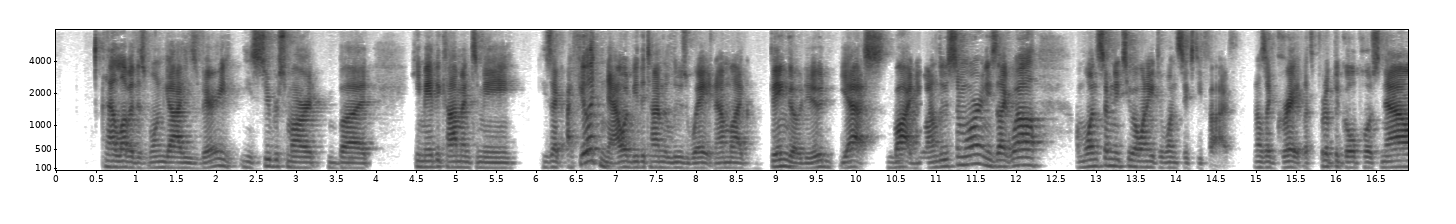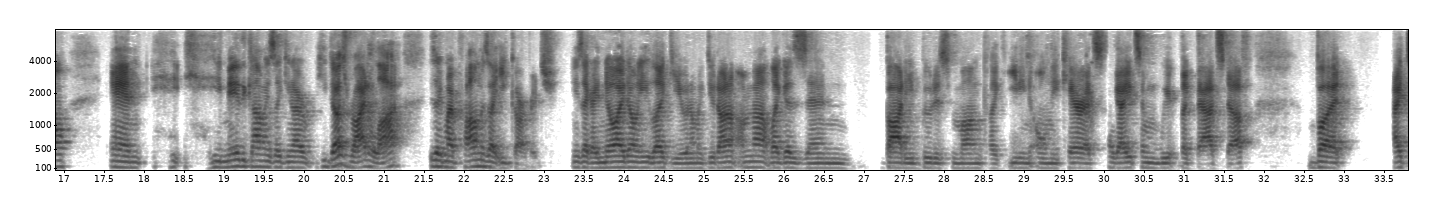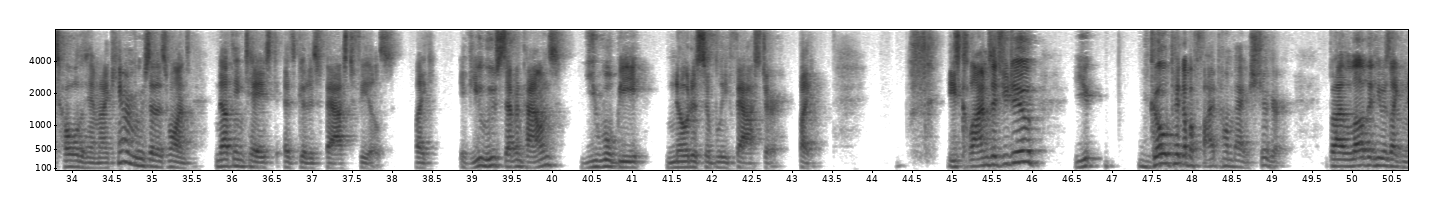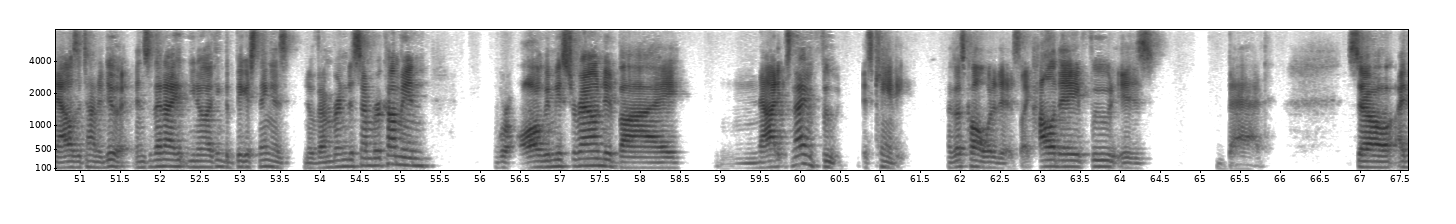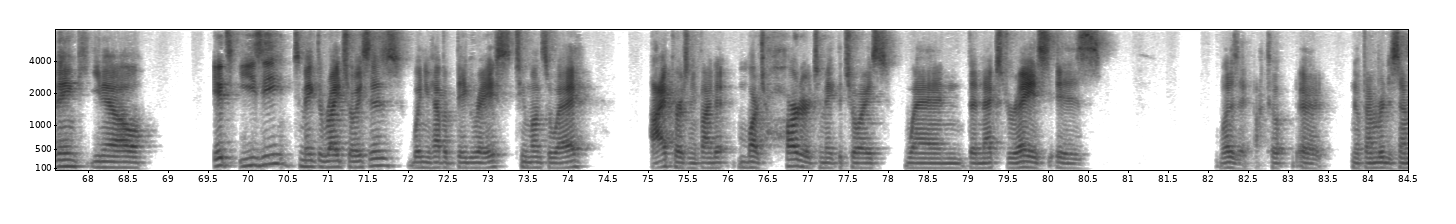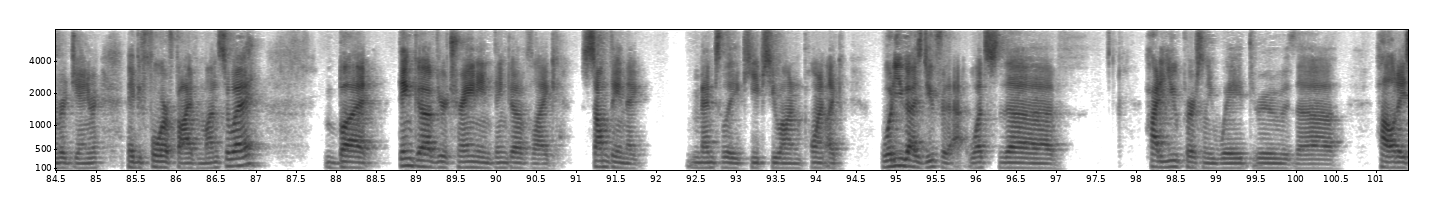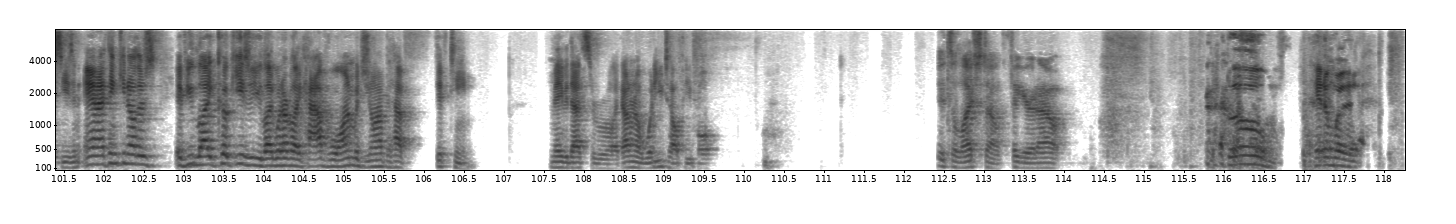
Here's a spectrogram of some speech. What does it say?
and I love it. This one guy, he's very, he's super smart, but he made the comment to me. He's like, I feel like now would be the time to lose weight, and I'm like, bingo, dude. Yes. Mm-hmm. Why? Do you want to lose some more? And he's like, well I'm 172. I want to get to 165. And I was like, great, let's put up the goalpost now. And he, he made the comment, he's like, you know, he does ride a lot. He's like, my problem is I eat garbage. He's like, I know I don't eat like you. And I'm like, dude, I I'm not like a Zen body Buddhist monk, like eating only carrots. Like I eat some weird, like bad stuff. But I told him, and I can't remember who said this once, nothing tastes as good as fast feels. Like if you lose seven pounds, you will be noticeably faster. Like these climbs that you do, you go pick up a five pound bag of sugar. But I love that he was like, now's the time to do it. And so then I, you know, I think the biggest thing is November and December coming. We're all going to be surrounded by not, it's not even food, it's candy. Like, let's call it what it is. Like holiday food is bad. So I think, you know, it's easy to make the right choices when you have a big race two months away. I personally find it much harder to make the choice when the next race is what is it October, November, December, January, maybe four or five months away. But think of your training. Think of like something that mentally keeps you on point. Like, what do you guys do for that? What's the how do you personally wade through the holiday season? And I think, you know, there's, if you like cookies or you like whatever, like have one, but you don't have to have 15. Maybe that's the rule. Like, I don't know. What do you tell people? It's a lifestyle. Figure it out. Boom. Hit them with it.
